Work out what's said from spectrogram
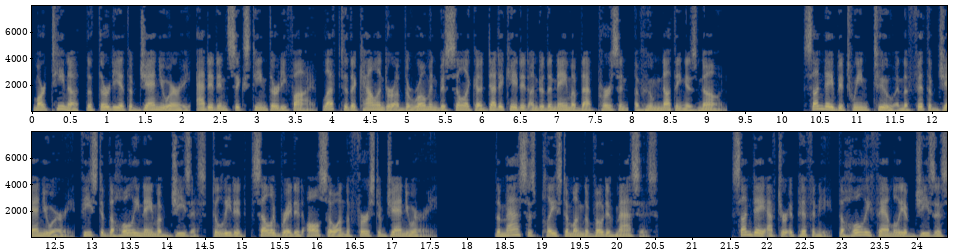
Martina, the 30th of January, added in 1635, left to the calendar of the Roman basilica dedicated under the name of that person, of whom nothing is known. Sunday between 2 and 5 January, Feast of the Holy Name of Jesus, deleted, celebrated also on 1 January. The Mass is placed among the votive Masses. Sunday after Epiphany, the Holy Family of Jesus,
